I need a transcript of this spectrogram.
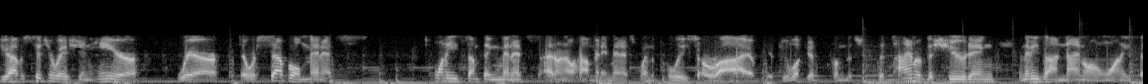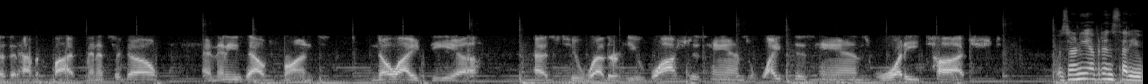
You have a situation here where there were several minutes 20 something minutes. I don't know how many minutes when the police arrived. If you look at from the, the time of the shooting, and then he's on 911, he says it happened five minutes ago, and then he's out front, no idea as to whether he washed his hands, wiped his hands, what he touched. Was there any evidence that he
